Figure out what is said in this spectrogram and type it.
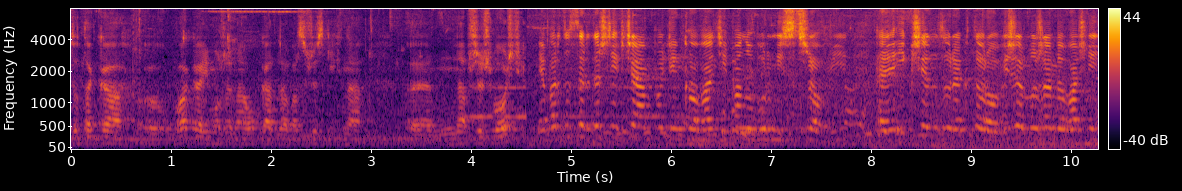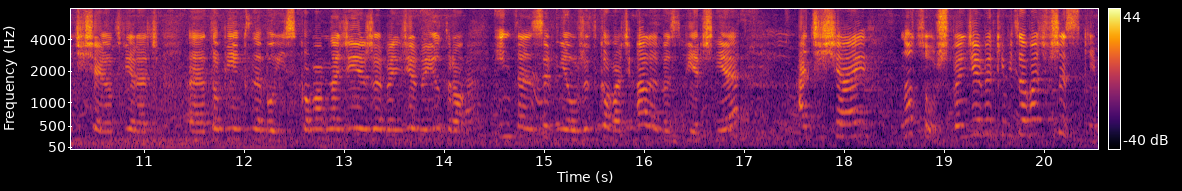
To taka uwaga i może nauka dla Was wszystkich na, na przyszłość. Ja bardzo serdecznie chciałam podziękować i panu burmistrzowi i księdzu rektorowi, że możemy właśnie dzisiaj otwierać to piękne boisko. Mam nadzieję, że będziemy jutro intensywnie użytkować, ale bezpiecznie. A dzisiaj, no cóż, będziemy kibicować wszystkim.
